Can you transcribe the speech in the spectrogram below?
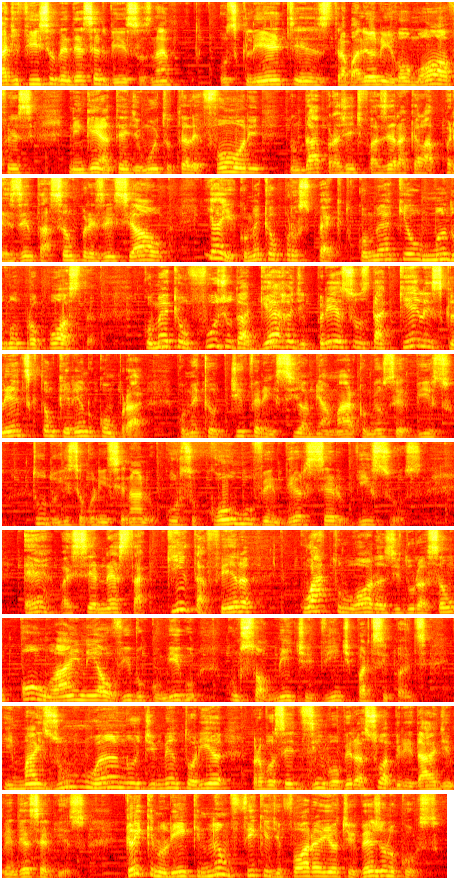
Tá difícil vender serviços, né? Os clientes trabalhando em home office, ninguém atende muito o telefone, não dá para a gente fazer aquela apresentação presencial. E aí, como é que eu prospecto? Como é que eu mando uma proposta? Como é que eu fujo da guerra de preços daqueles clientes que estão querendo comprar? Como é que eu diferencio a minha marca, o meu serviço? Tudo isso eu vou lhe ensinar no curso Como Vender Serviços. É, vai ser nesta quinta-feira, 4 horas de duração online ao vivo comigo, com somente 20 participantes. E mais um ano de mentoria para você desenvolver a sua habilidade em vender serviço. Clique no link, não fique de fora e eu te vejo no curso.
